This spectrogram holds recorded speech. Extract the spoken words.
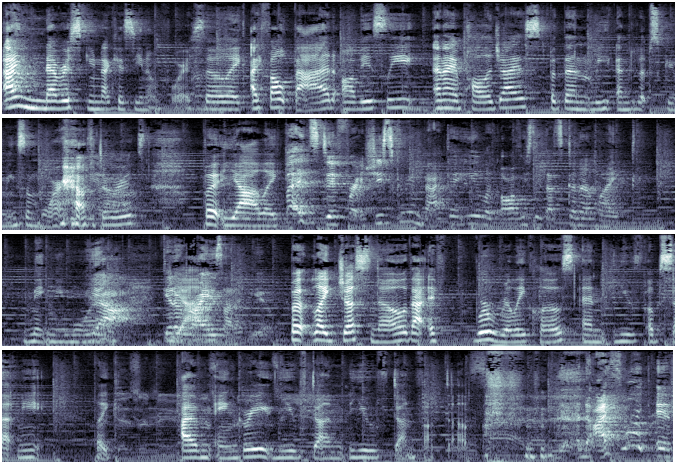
i never screamed at christina before so like i felt bad obviously and i apologized but then we ended up screaming some more afterwards but yeah like But it's different. She's screaming back at you. Like obviously that's gonna like make me more yeah get Yeah. a rise out of you. But like, just know that if we're really close and you've upset me, like, I'm angry. You've done. You've done fucked up. And I feel like if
